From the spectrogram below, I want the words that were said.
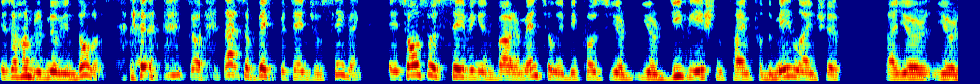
is 100 million dollars. so that's a big potential saving. It's also a saving environmentally because your your deviation time for the mainline ship and your your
